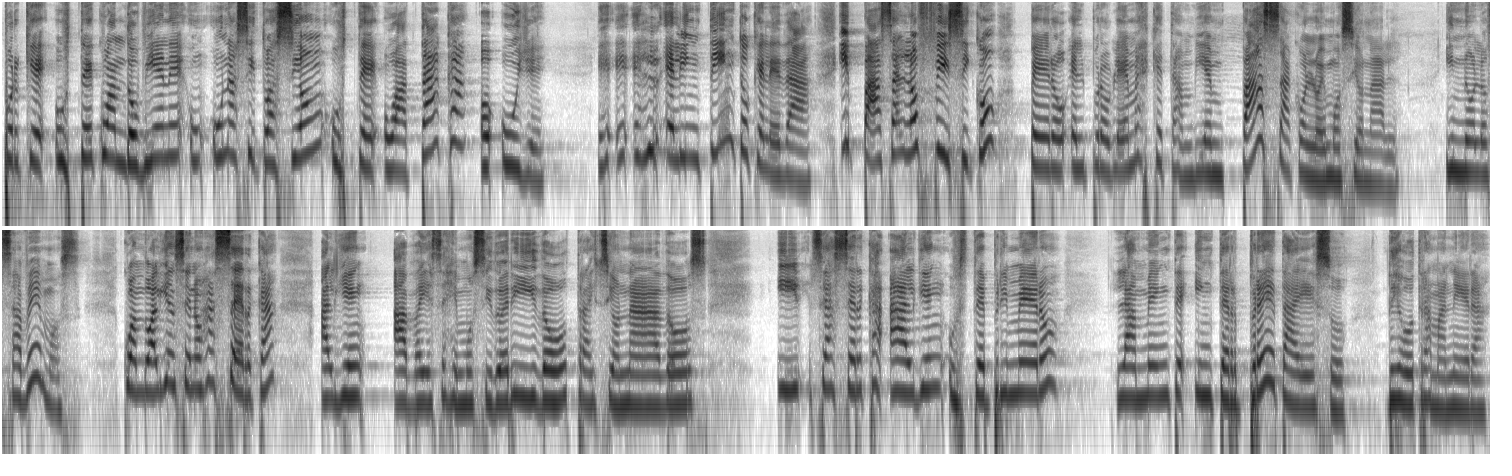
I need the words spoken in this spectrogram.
Porque usted cuando viene una situación, usted o ataca o huye. Es el instinto que le da. Y pasa en lo físico, pero el problema es que también pasa con lo emocional. Y no lo sabemos. Cuando alguien se nos acerca, alguien a veces hemos sido heridos, traicionados y se acerca a alguien, usted primero, la mente interpreta eso de otra manera,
